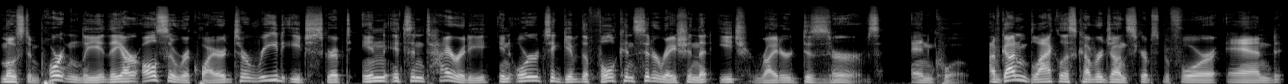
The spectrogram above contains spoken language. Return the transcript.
Most importantly, they are also required to read each script in its entirety in order to give the full consideration that each writer deserves. End quote. I've gotten blacklist coverage on scripts before, and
